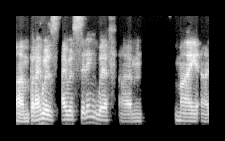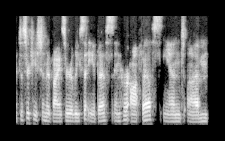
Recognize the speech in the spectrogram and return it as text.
um, but I was I was sitting with um, my uh, dissertation advisor Lisa Abes in her office, and um,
